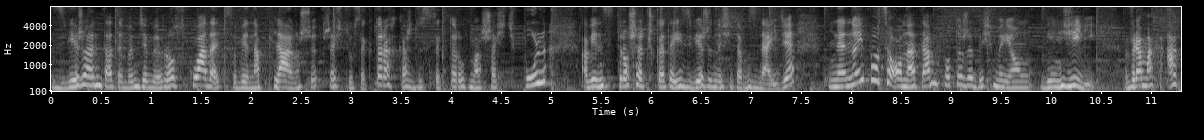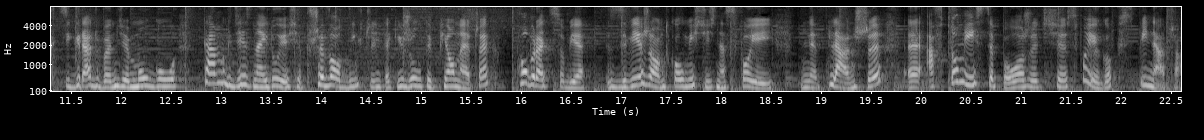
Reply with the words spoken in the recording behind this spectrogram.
Zwierzęta te będziemy rozkładać sobie na planszy w sześciu sektorach. Każdy z sektorów ma sześć pól, a więc troszeczkę tej zwierzyny się tam znajdzie. No i po co ona tam? Po to, żebyśmy ją więzili. W ramach akcji gracz będzie mógł tam, gdzie znajduje się przewodnik, czyli taki żółty pioneczek, pobrać sobie zwierzątko, umieścić na swojej planszy, e, a w to miejsce położyć swojego wspinacza.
